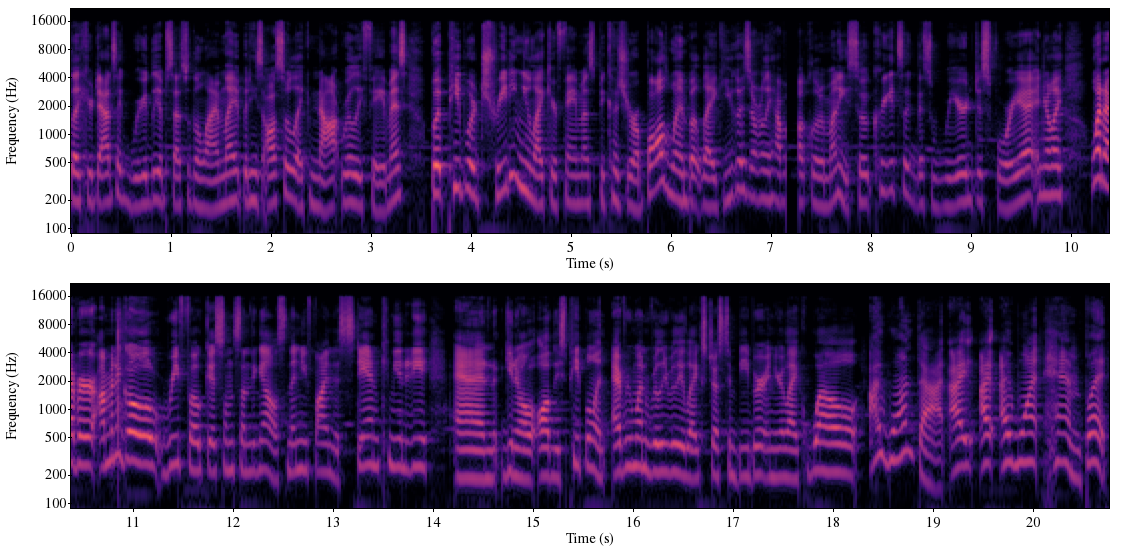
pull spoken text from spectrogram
like your dad's like weirdly obsessed with the limelight but he's also like not really famous but people are treating you like you're famous because you're a Baldwin but like you guys don't really have a fuckload of money so it creates like this weird dysphoria and you're like whatever I'm gonna go refocus on something else and then you find the stan community and you know all these people and everyone really really likes Justin Bieber and you're like well I want that I I, I want him but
